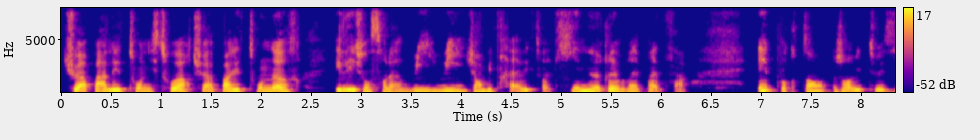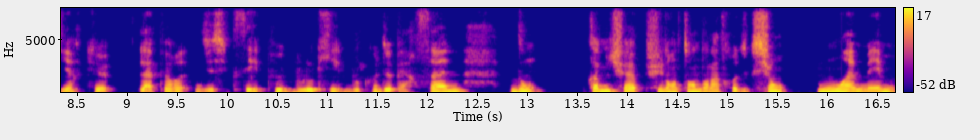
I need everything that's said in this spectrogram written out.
tu as parlé de ton histoire, tu as parlé de ton offre et les gens sont là, oui, oui, j'ai envie avec toi. Qui ne rêverait pas de ça? Et pourtant, j'ai envie de te dire que la peur du succès peut bloquer beaucoup de personnes, dont, comme tu as pu l'entendre dans l'introduction, moi-même,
